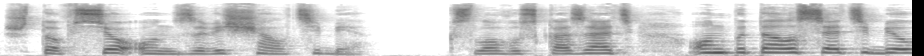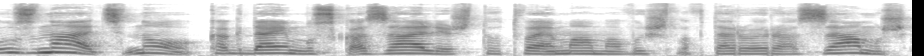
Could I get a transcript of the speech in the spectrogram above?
что все он завещал тебе. К слову сказать, он пытался о тебе узнать, но когда ему сказали, что твоя мама вышла второй раз замуж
